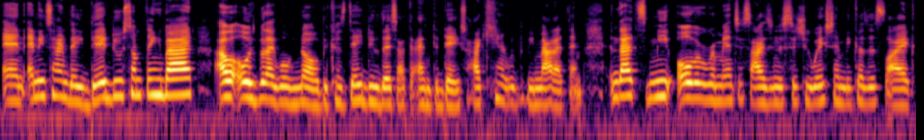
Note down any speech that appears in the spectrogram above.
and anytime they did do something bad, I would always be like, well, no, because they do this at the end of the day, so I can't really be mad at them. And that's me over romanticizing the situation because it's like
